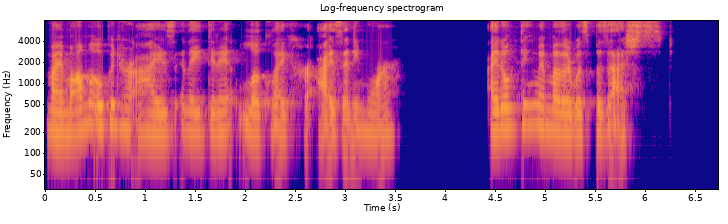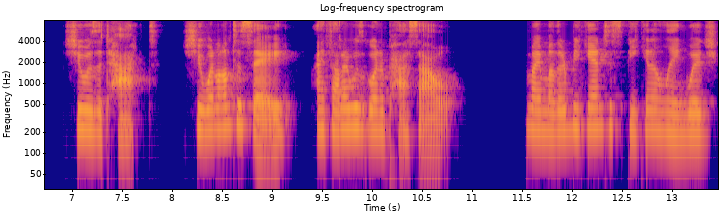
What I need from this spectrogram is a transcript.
My mom opened her eyes and they didn't look like her eyes anymore. I don't think my mother was possessed. She was attacked. She went on to say, I thought I was going to pass out. My mother began to speak in a language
